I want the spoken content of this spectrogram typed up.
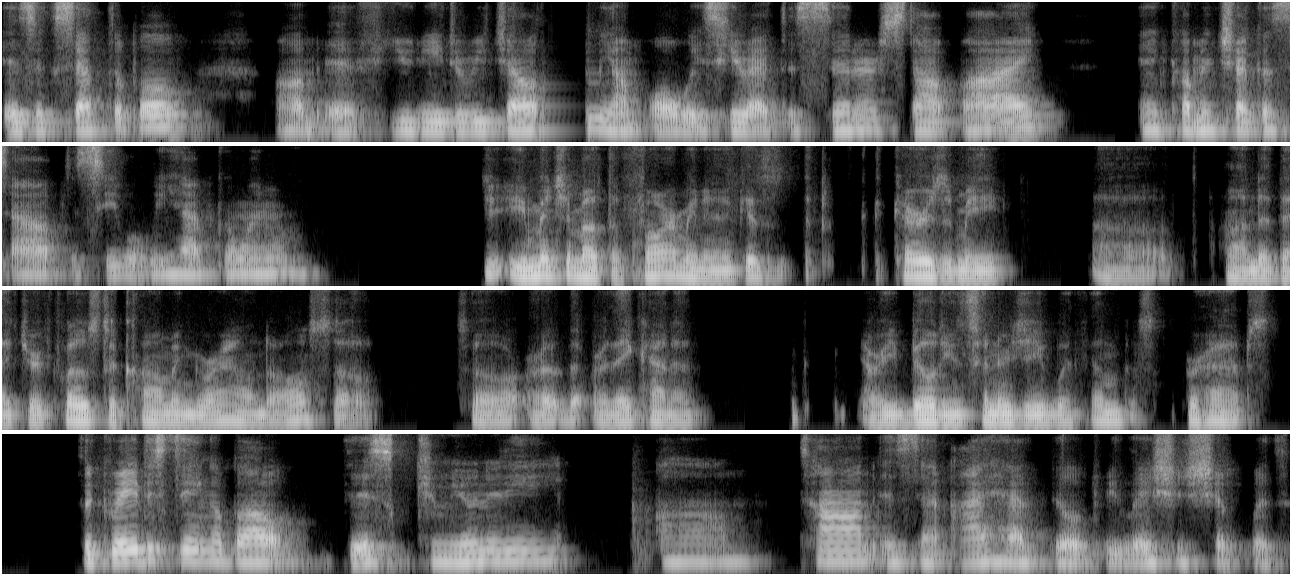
is acceptable. Um, if you need to reach out to me, I'm always here at the center. Stop by and come and check us out to see what we have going on you mentioned about the farming, and it gets, occurs to me, uh, Honda, that you're close to common ground also. So are, are they kind of, are you building synergy with them perhaps? The greatest thing about this community, um, Tom, is that I have built relationship with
